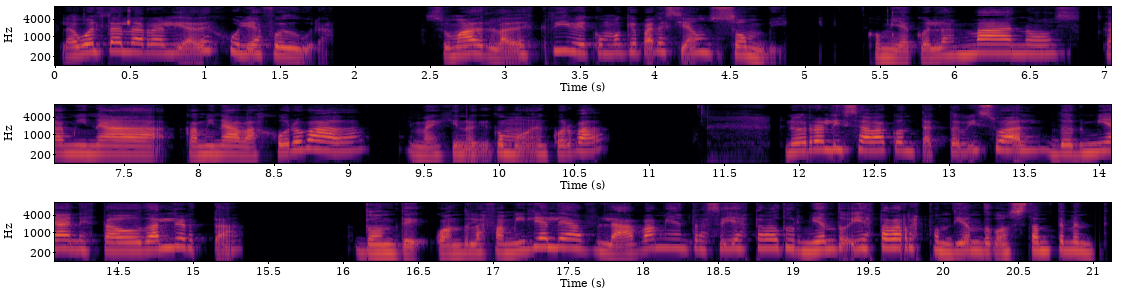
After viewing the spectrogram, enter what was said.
La vuelta a la realidad de Julia fue dura. Su madre la describe como que parecía un zombie. Comía con las manos, caminaba, caminaba jorobada, imagino que como encorvada. No realizaba contacto visual, dormía en estado de alerta, donde cuando la familia le hablaba mientras ella estaba durmiendo, ella estaba respondiendo constantemente,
